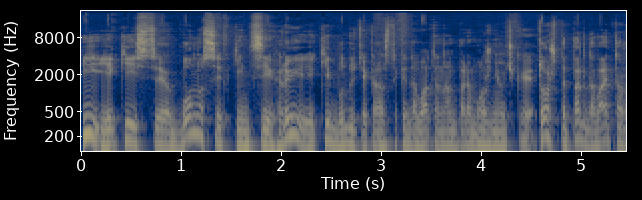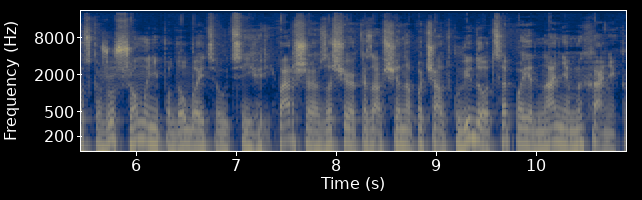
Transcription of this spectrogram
і якісь бонуси в кінці гри, які будуть якраз таки давати нам переможні очки. Тож тепер давайте розкажу, що мені подобається у цій грі. Перше, за що я казав ще на початку відео, це поєднання механік.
